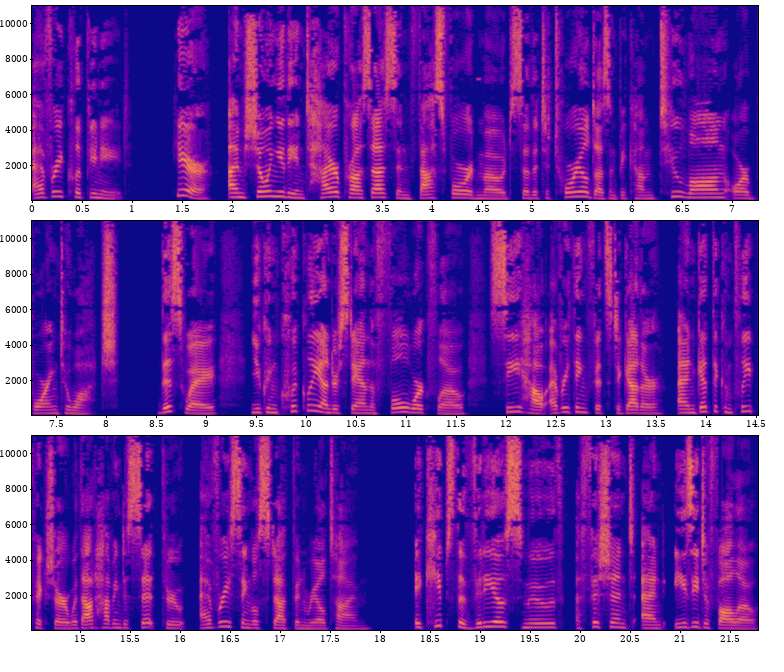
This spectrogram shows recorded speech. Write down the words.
every clip you need. Here, I'm showing you the entire process in fast-forward mode so the tutorial doesn't become too long or boring to watch. This way, you can quickly understand the full workflow, see how everything fits together, and get the complete picture without having to sit through every single step in real time. It keeps the video smooth, efficient, and easy to follow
